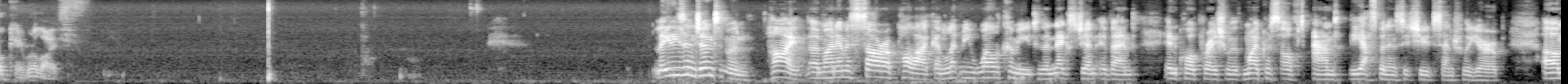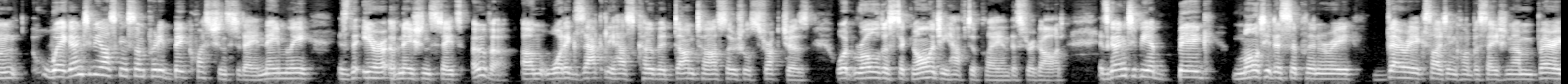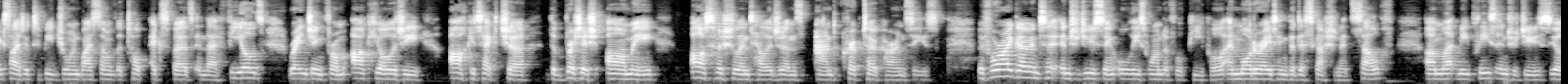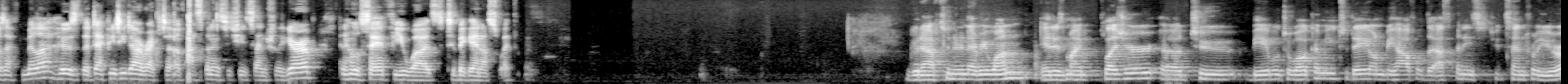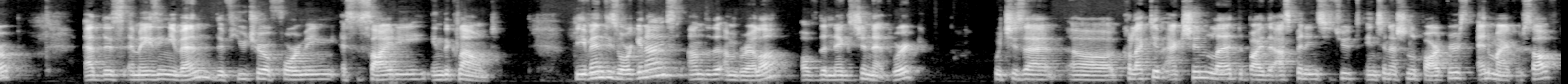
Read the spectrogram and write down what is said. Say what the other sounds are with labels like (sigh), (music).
Okay, we're live. Ladies and gentlemen, hi, uh, my name is Sara Polak, and let me welcome you to the Next Gen event in cooperation with Microsoft and the Aspen Institute Central Europe. Um, we're going to be asking some pretty big questions today, namely, is the era of nation states over? Um, what exactly has COVID done to our social structures? What role does technology have to play in this regard? It's going to be a big, multidisciplinary, very exciting conversation. I'm very excited to be joined by some of the top experts in their fields, ranging from archaeology, architecture, the British Army, artificial intelligence, and cryptocurrencies. Before I go into introducing all these wonderful people and moderating the discussion itself, um, let me please introduce Josef Miller, who's the Deputy Director of Aspen Institute Central Europe, and he'll say a few words to begin us with. Good afternoon, everyone. It is my pleasure uh, to be able to welcome you today on behalf of the Aspen Institute Central Europe at this amazing event, The Future of Forming a Society in the Cloud. The event is organized under the umbrella of the NextGen Network, which is a uh, collective action led by the Aspen Institute international partners and Microsoft.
